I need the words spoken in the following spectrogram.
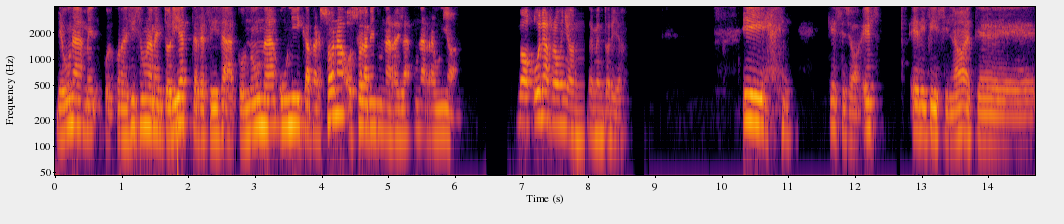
de una, cuando decís una mentoría, ¿te referís a con una única persona o solamente una, una reunión? No, una reunión de mentoría. Y, qué sé yo, es, es difícil, ¿no? Este,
